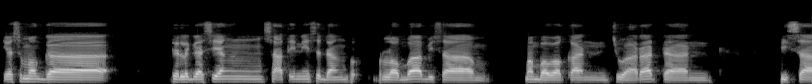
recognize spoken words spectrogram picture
ya semoga delegasi yang saat ini sedang ber- berlomba bisa membawakan juara dan bisa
